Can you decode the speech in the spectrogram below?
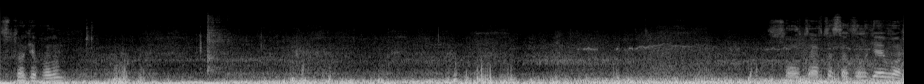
stok yapalım. Sol tarafta satılık ev var.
